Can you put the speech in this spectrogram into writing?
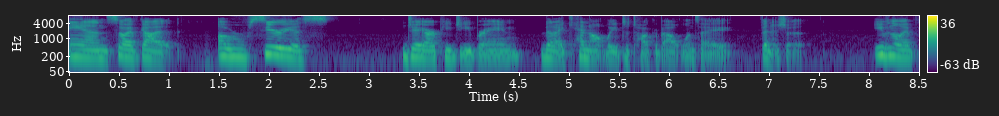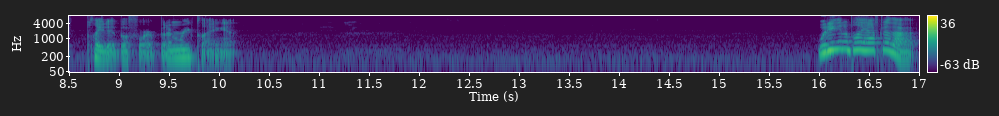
And so I've got a serious JRPG brain that I cannot wait to talk about once I finish it. Even though I've played it before, but I'm replaying it. What are you going to play after that?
